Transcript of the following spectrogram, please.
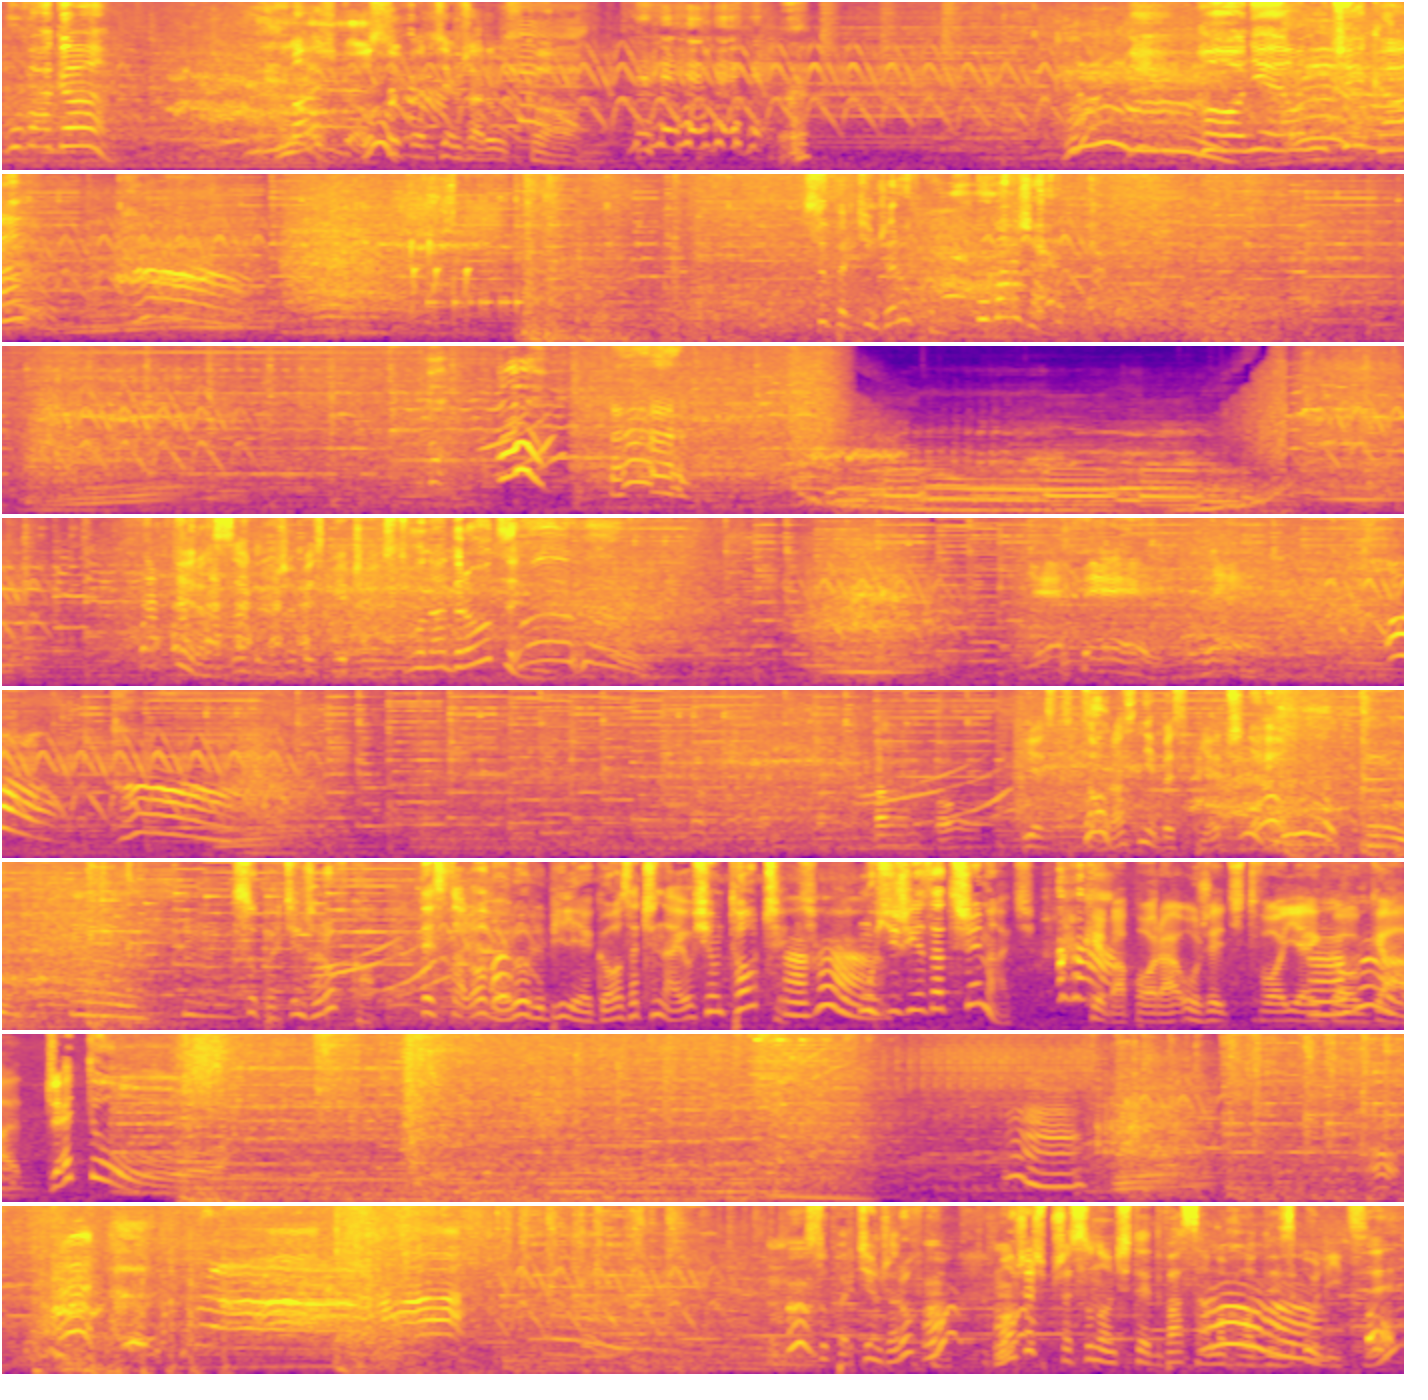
Uwaga! Masz go, super ciężarówko! O nie, on ucieka! Super ciężarówko! Uważaj! Teraz zagraża bezpieczeństwu na drodze! Jest coraz niebezpieczniej. Super ciężarówko. Te stalowe rury Billiego zaczynają się toczyć. Aha. Musisz je zatrzymać. Chyba pora użyć twojego gadżetu. Super ciężarówko. Możesz przesunąć te dwa samochody z ulicy?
